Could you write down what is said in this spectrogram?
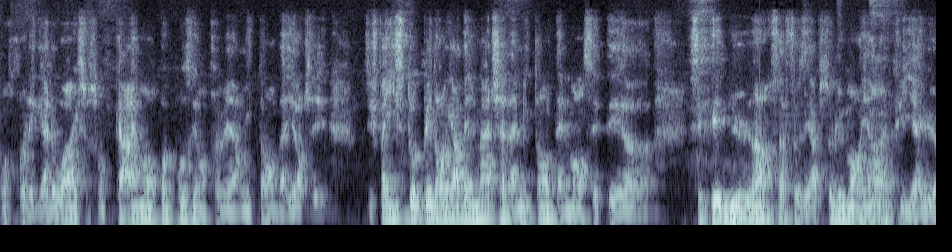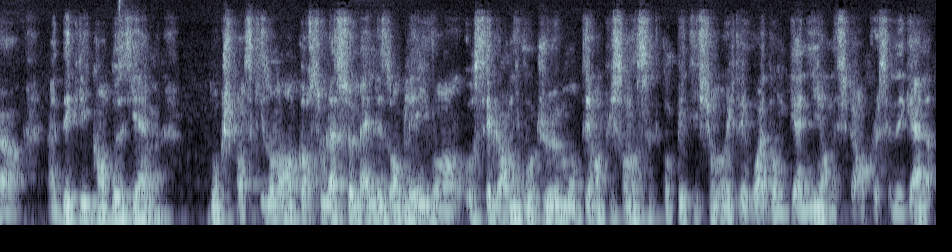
contre les Gallois, ils se sont carrément reposés en première mi-temps. D'ailleurs, j'ai j'ai failli stopper de regarder le match à la mi-temps tellement c'était euh, c'était nul, hein, ça faisait absolument rien. Et puis il y a eu un, déclic en deuxième. Donc je pense qu'ils en ont encore sous la semelle, les Anglais. Ils vont hausser leur niveau de jeu, monter en puissance dans cette compétition. Et je les vois donc gagner en espérant que le Sénégal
